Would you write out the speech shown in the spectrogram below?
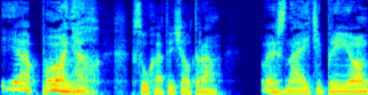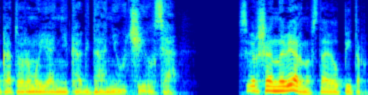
Я понял, — сухо отвечал Трам. Вы знаете прием, которому я никогда не учился. Совершенно верно, — вставил Питер.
